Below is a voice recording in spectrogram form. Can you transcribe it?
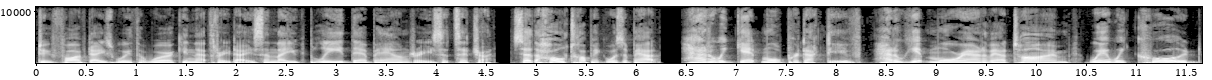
do five days worth of work in that three days and they bleed their boundaries, etc. So the whole topic was about how do we get more productive? How do we get more out of our time where we could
